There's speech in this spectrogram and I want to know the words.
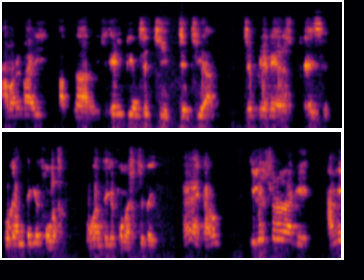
আমার ভাই আপনার এনটিএমসি এর চিফ যে জিয়া, যে প্লেনে খাইছে, ওখান থেকে ফোন ওখান থেকে ফোন আসছে ভাই। হ্যাঁ কারণ ইলেকশনের আগে আমি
